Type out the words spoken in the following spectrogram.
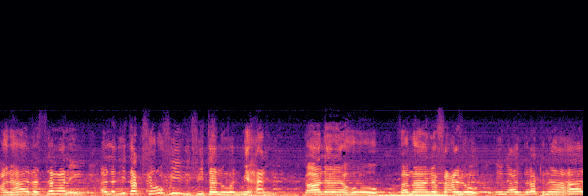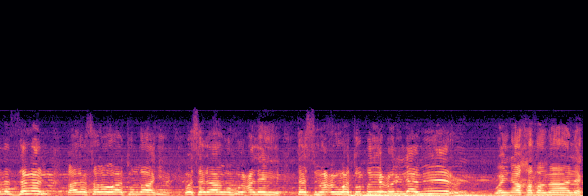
عن هذا الزمن الذي تكثر فيه الفتن والمحن قال له فما نفعل إن أدركنا هذا الزمن؟ قال صلوات الله وسلامه عليه تسمع وتطيع للأمير وإن أخذ مالك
